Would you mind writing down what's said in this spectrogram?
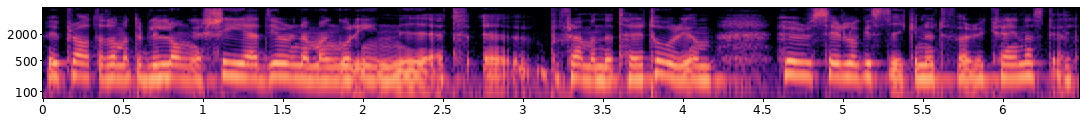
Vi pratade om att det blir långa kedjor när man går in i ett eh, främmande territorium. Hur ser logistiken ut för Ukrainas del?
